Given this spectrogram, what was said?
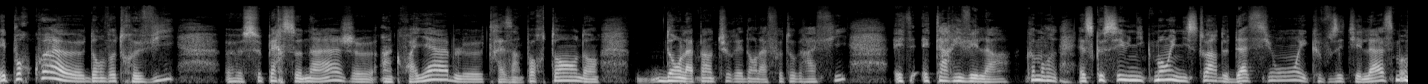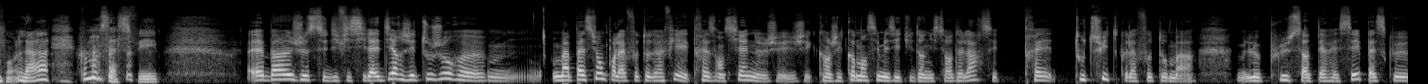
Et pourquoi euh, dans votre vie euh, ce personnage euh, incroyable, très important dans dans la peinture et dans la photographie est, est arrivé là? Comment est-ce que c'est uniquement une histoire de dation et que vous étiez là à ce moment-là? Comment ça se fait? Eh ben, je, c'est difficile à dire. J'ai toujours ma passion pour la photographie. Elle est très ancienne. J'ai, quand j'ai commencé mes études en histoire de l'art, c'est très tout de suite que la photo m'a le plus intéressée parce que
